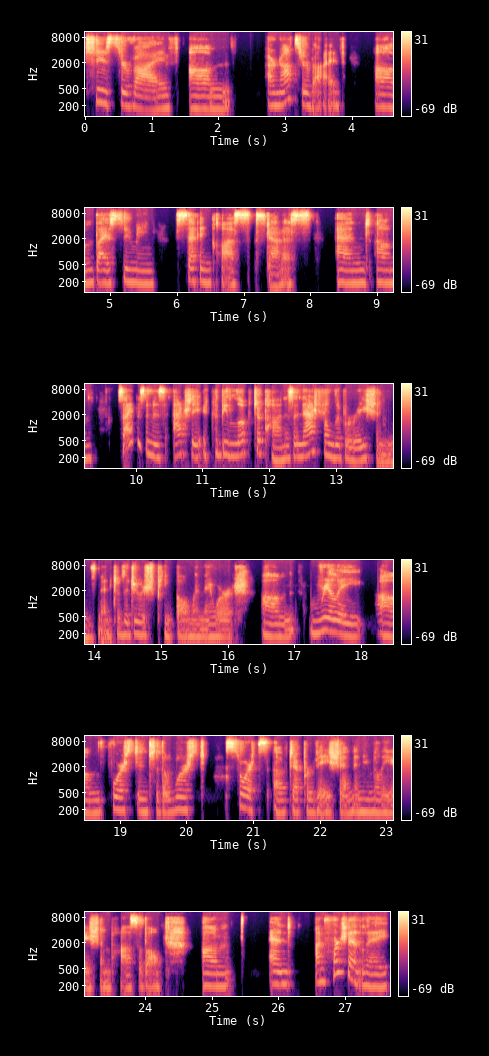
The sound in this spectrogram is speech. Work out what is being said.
to survive um, or not survive um, by assuming second class status. And um, Zionism is actually, it could be looked upon as a national liberation movement of the Jewish people when they were um, really um, forced into the worst sorts of deprivation and humiliation possible. Um, and Unfortunately,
